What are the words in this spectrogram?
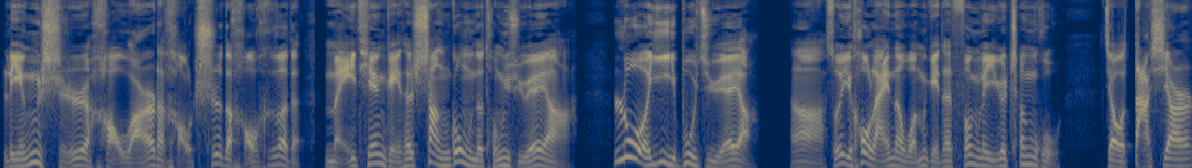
零食、好玩的、好吃的、好喝的，每天给他上供的同学呀，络绎不绝呀啊！所以后来呢，我们给他封了一个称呼，叫大仙儿，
